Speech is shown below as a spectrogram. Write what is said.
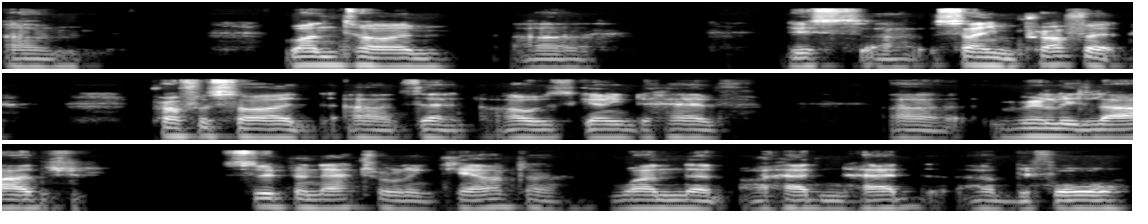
Um, one time, uh, this uh, same prophet prophesied uh, that I was going to have a really large supernatural encounter, one that I hadn't had uh, before,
